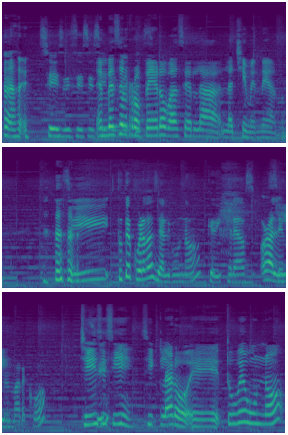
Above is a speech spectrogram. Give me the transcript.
sí, sí, sí, sí. En vez del ropero va a ser la, chimenea, ¿no? sí. ¿Tú te acuerdas de alguno que dijeras, órale, me marcó? Sí, sí, sí, sí, claro. Eh, tuve uno,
